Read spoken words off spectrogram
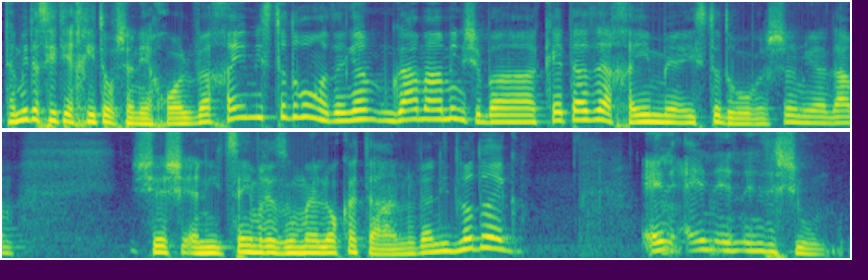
תמיד עשיתי הכי טוב שאני יכול, והחיים הסתדרו, אז אני גם, גם מאמין שבקטע הזה החיים אה, הסתדרו, ואני חושב שאני אדם שאני אצא עם רזומה לא קטן, ואני לא דואג. אין, אין, אין איזשהו, המה-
